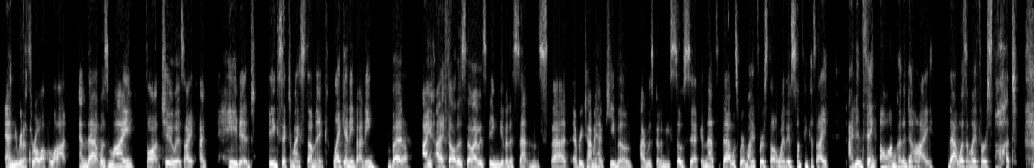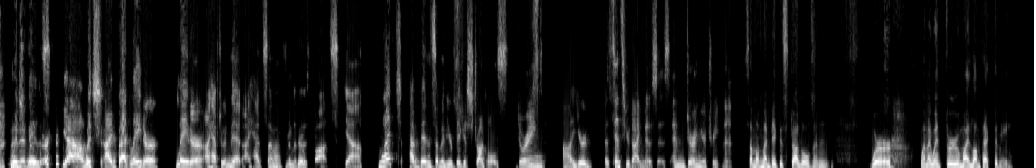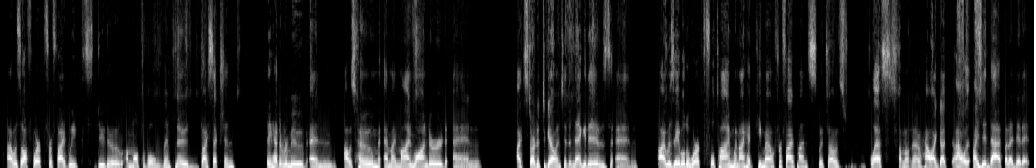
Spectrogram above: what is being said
and you were going to throw up a lot. And that was my thought too, is I, I hated being sick to my stomach, like anybody. But yeah. I, I felt as though I was being given a sentence that every time I had chemo, I was going to be so sick. And that's that was where my first thought went. It was something because I I didn't think, oh, I'm going to die. That wasn't my first thought. which was yeah, which I but later later I have to admit I had some oh, some of those thoughts. Yeah. What have been some of your biggest struggles during uh, your Uh, since your diagnosis and during your treatment? Some of my biggest struggles and were when I went through my lumpectomy. I was off work for five weeks due to a multiple lymph node dissection they had to remove, and I was home, and my mind wandered, and I started to go into the negatives, and I was able to work full time when I had chemo for five months, which I was blessed. I don't know how I got how I did that, but I did it.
